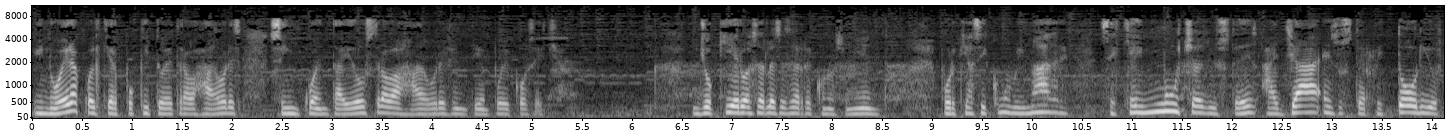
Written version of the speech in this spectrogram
Y no era cualquier poquito de trabajadores, 52 trabajadores en tiempo de cosecha. Yo quiero hacerles ese reconocimiento, porque así como mi madre, Sé que hay muchas de ustedes allá en sus territorios,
